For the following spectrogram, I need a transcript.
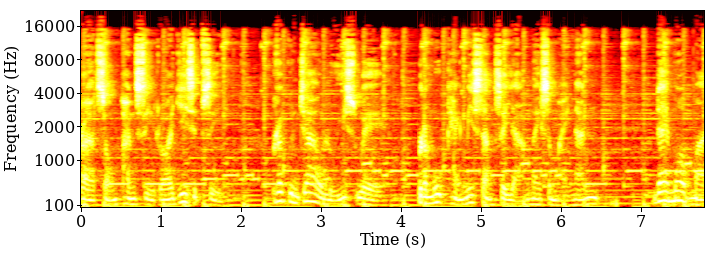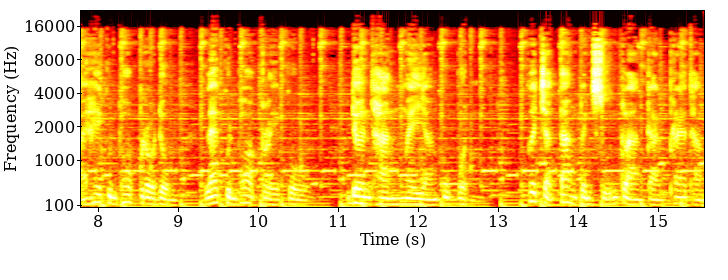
ราช 2424 พระคุณเจ้าหลุยส์เวย์ประมุขแห่งมิสซังสยามในสมัยนั้น ได้มอบหมายให้คุณพ่อโปรดมและคุณพ่อเกรโก เดินทางมายังอุบล เพื่อจัดตั้งเป็นศูนย์กลางการแพร่ธรรม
